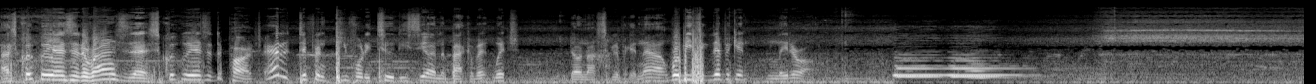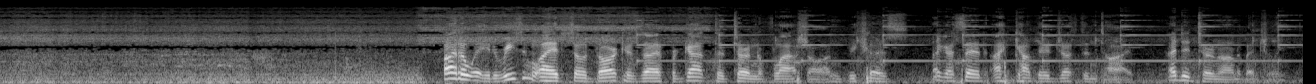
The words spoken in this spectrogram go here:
As quickly as it arrives, as quickly as it departs. I had a different P-42 DC on the back of it, which, though not significant now, will be significant later on. By the way, the reason why it's so dark is I forgot to turn the flash on because, like I said, I got there just in time. I did turn it on eventually.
